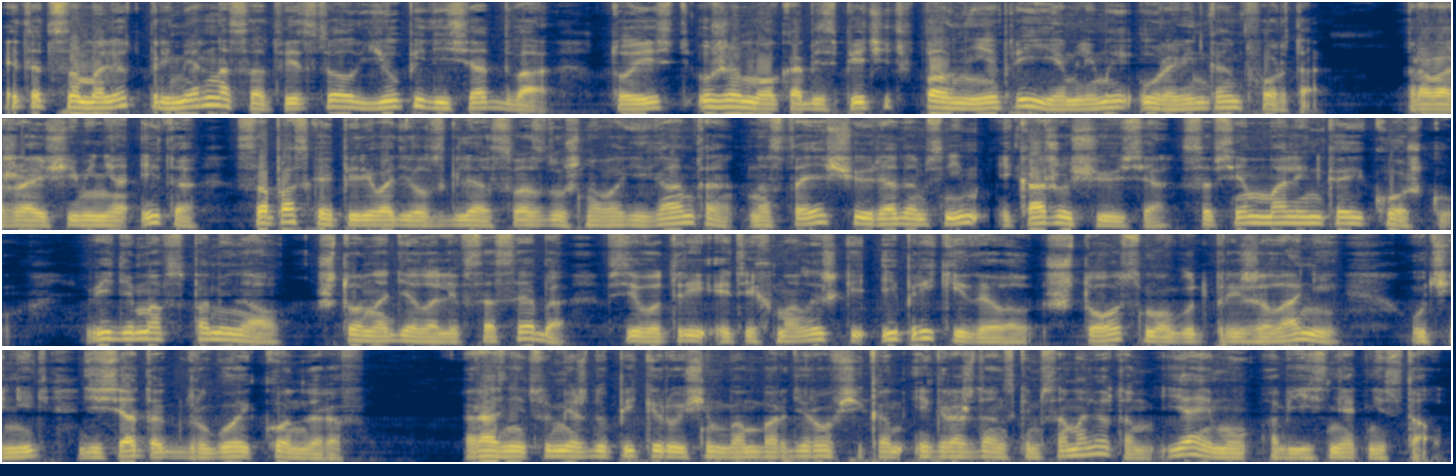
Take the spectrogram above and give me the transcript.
Этот самолет примерно соответствовал Ю-52, то есть уже мог обеспечить вполне приемлемый уровень комфорта. Провожающий меня Ита с опаской переводил взгляд с воздушного гиганта на стоящую рядом с ним и кажущуюся совсем маленькой кошку. Видимо, вспоминал, что наделали в Сосебо всего три этих малышки и прикидывал, что смогут при желании учинить десяток другой кондоров. Разницу между пикирующим бомбардировщиком и гражданским самолетом я ему объяснять не стал.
